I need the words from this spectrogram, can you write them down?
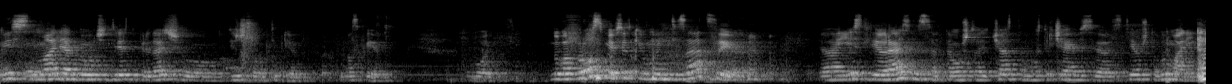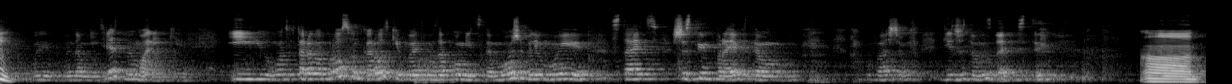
Мы снимали одну очень интересную передачу в Digital октябре в Москве. Вот. Но вопрос у меня все-таки в монетизации. А есть ли разница, потому что часто мы встречаемся с тем, что вы маленькие, вы, вы нам не интересны, вы маленькие. И вот второй вопрос, он короткий, поэтому запомните, можем ли мы стать шестым проектом в вашем диджитал-издательстве? А,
